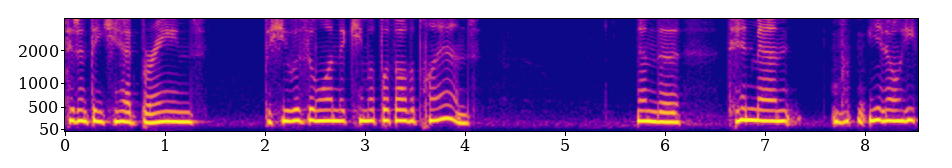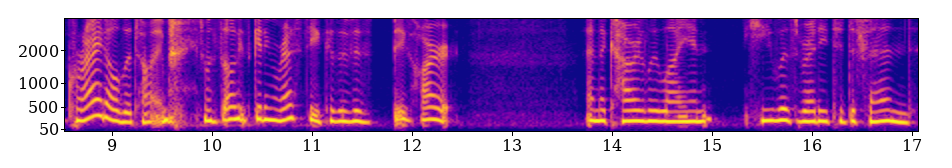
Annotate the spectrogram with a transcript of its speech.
didn't think he had brains, but he was the one that came up with all the plans. And the Tin Man, you know, he cried all the time. he was always getting rusty because of his big heart. And the Cowardly Lion he was ready to defend,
